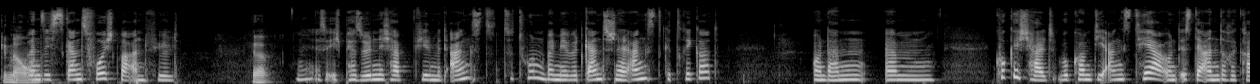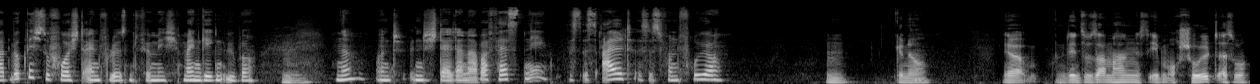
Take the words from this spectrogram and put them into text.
Genau. Auch wenn sich ganz furchtbar anfühlt. Ja. Ne? Also ich persönlich habe viel mit Angst zu tun. Bei mir wird ganz schnell Angst getriggert. Und dann ähm, gucke ich halt, wo kommt die Angst her und ist der andere gerade wirklich so furchteinflößend für mich, mein Gegenüber. Mhm. Ne? Und, und ich stelle dann aber fest, nee, es ist alt, es ist von früher. Mhm. Genau. Ja, in dem Zusammenhang ist eben auch Schuld. Also,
